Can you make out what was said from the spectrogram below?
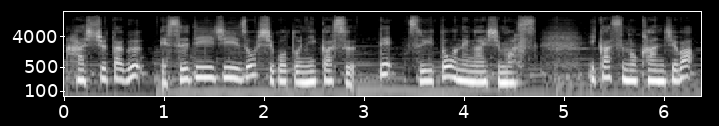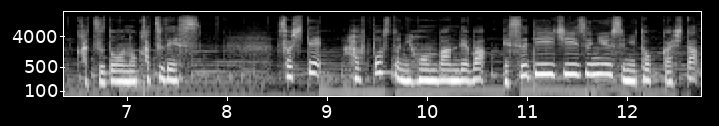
ハッシュタグ SDGs を仕事に生かすでツイートお願いします。生かすの漢字は活動の活です。そしてハフポスト日本版では SDGs ニュースに特化した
